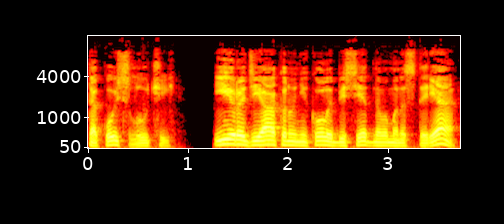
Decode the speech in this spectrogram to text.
такой случай иеродиакону Никола Беседного монастыря,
